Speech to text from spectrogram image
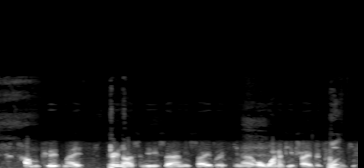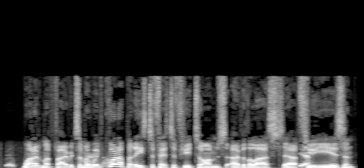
I'm good, mate. Very nice of you to say I'm your favourite, you know, or one of your favourites, I think you said. One of my favourites. I mean, Very we've nice. caught up at Easterfest a few times over the last uh, Yeah. few years, and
